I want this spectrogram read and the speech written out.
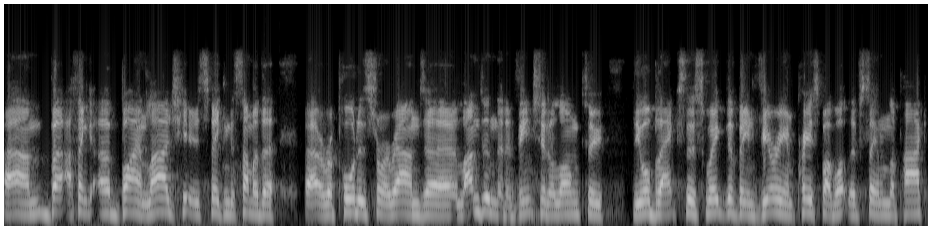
Um, but I think uh, by and large, here speaking to some of the reporters from around Uh, London that have ventured along to the All Blacks this week, they've been very impressed by what they've seen on the park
